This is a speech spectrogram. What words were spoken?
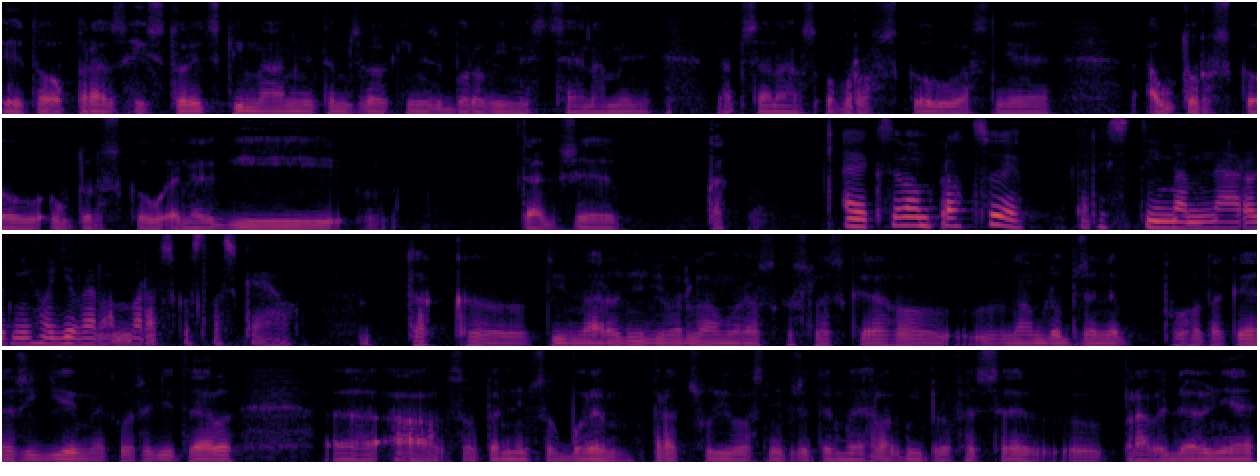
je to opera s historickým námětem, s velkými zborovými scénami, napsaná s obrovskou vlastně autorskou, autorskou energií, takže takto. A jak se vám pracuje tady s týmem Národního divadla Moravskoslezského? Tak eh, tým Národního divadla Moravskoslezského znám dobře, nebo ho také řídím jako ředitel eh, a s operním souborem pracuji vlastně, protože to je moje hlavní profese eh, pravidelně,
